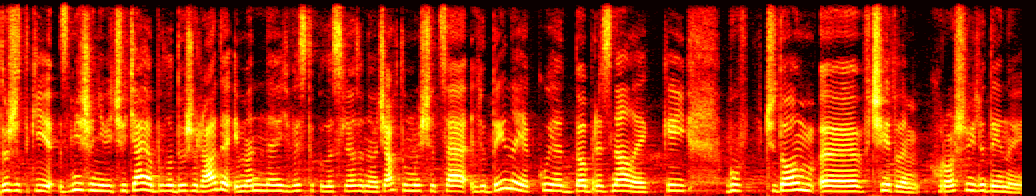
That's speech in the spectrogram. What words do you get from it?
дуже такі змішані відчуття. Я була дуже рада, і в мене навіть виступили сльози на очах, тому що це людина, яку я добре знала, який був чудовим е, вчителем, хорошою людиною.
